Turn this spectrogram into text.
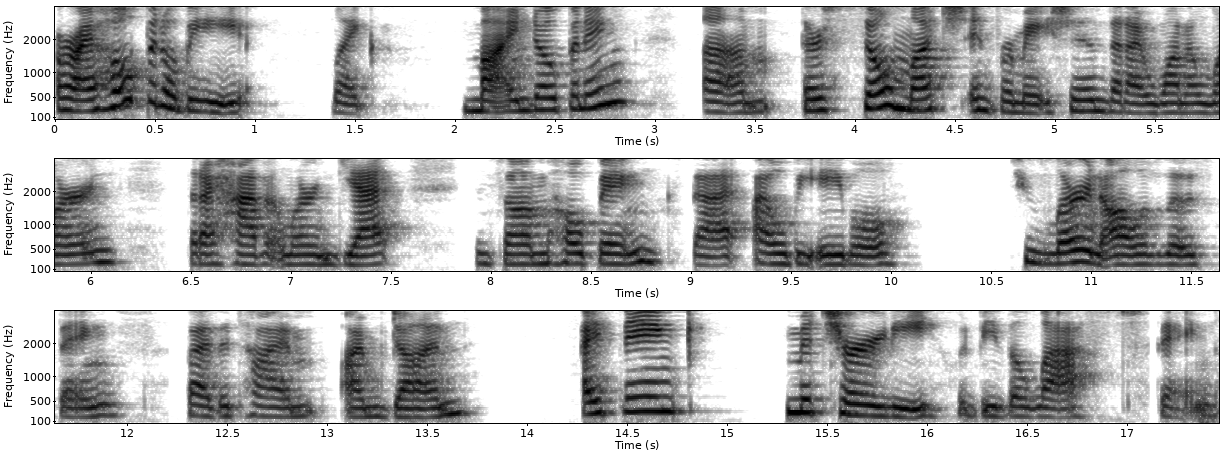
or I hope it'll be like mind opening. Um, there's so much information that I want to learn that I haven't learned yet. And so I'm hoping that I will be able to learn all of those things by the time I'm done. I think maturity would be the last thing.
